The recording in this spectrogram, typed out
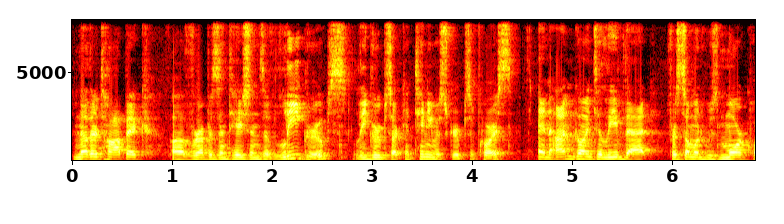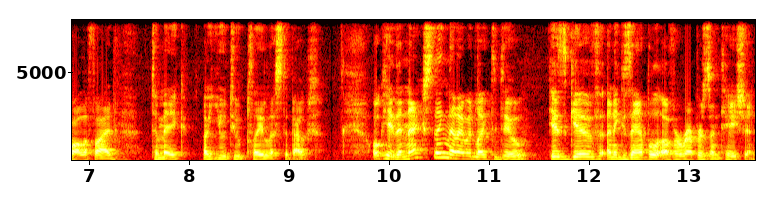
another topic of representations of Lie groups. Lie groups are continuous groups, of course. And I'm going to leave that for someone who's more qualified to make a YouTube playlist about. Okay, the next thing that I would like to do is give an example of a representation.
